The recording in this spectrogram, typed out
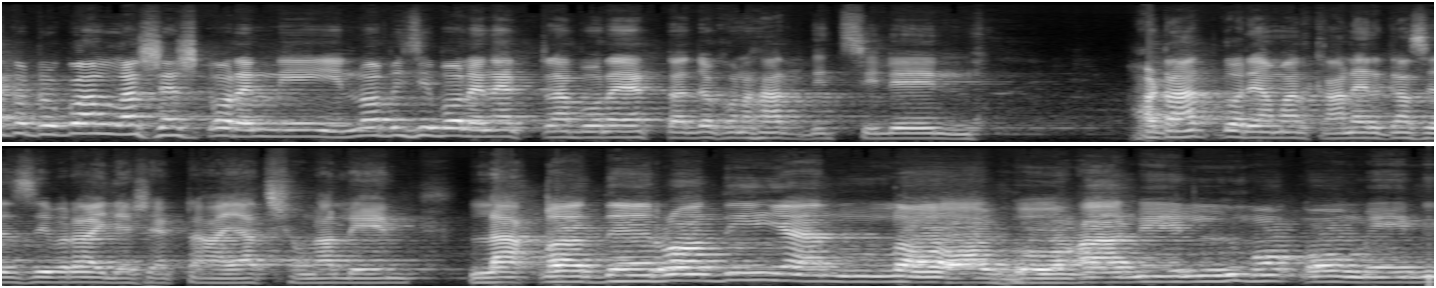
এতটুকু আল্লাহ শেষ করেননি। নবীজি বলেন, একটা বড়, একটা যখন হাত দিচ্ছিলেন, হঠাৎ করে আমার কানের কাছে জিবরাইল এসে একটা আয়াত শোনালেন, লাকাদ রাদিয়াল্লাহু আনিল মুমিনিন।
